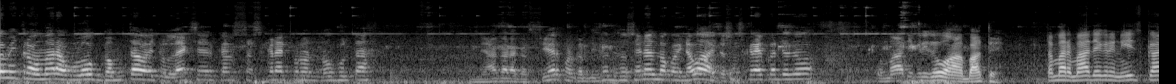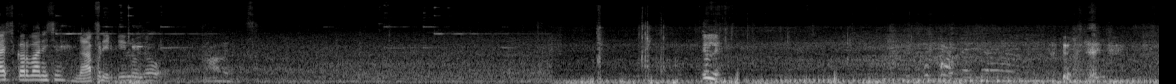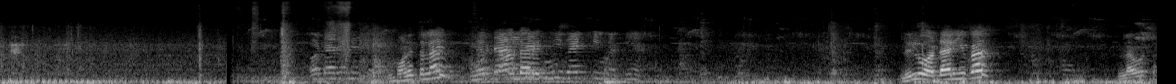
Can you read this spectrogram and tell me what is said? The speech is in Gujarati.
તો મિત્રો અમારા વ્લોગ ગમતા હોય તો લાઈક શેર કર સબસ્ક્રાઇબ કરવાનું ન ભૂલતા. અને આગળ આગળ શેર પણ કરી દેજો. જો ચેનલમાં કોઈ નવા હોય તો સબસ્ક્રાઇબ કરી દેજો. તો મા દીકરી જો આ બાતે તમારે મા દીકરીને એ જ કાશ કરવાની છે? ને આપણી ટીલું જો આવે. ટીલે. મને તો લાય અડારી લીલું અડાર્યું કા? લાવો તો.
